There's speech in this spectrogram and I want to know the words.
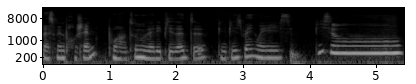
la semaine prochaine pour un tout nouvel épisode de Bibi's Brainwaves. Bisous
